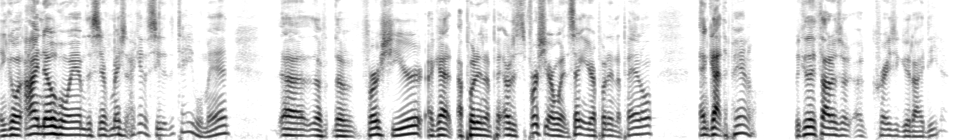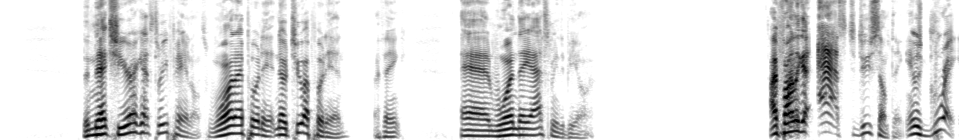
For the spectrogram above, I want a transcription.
and going, I know who I am, this information. I got a seat at the table, man uh, the the first year I got I put in a or the first year I went, second year I put in a panel, and got the panel because they thought it was a, a crazy good idea. The next year I got three panels. One I put in, no, two I put in, I think, and one they asked me to be on. I finally got asked to do something. It was great.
